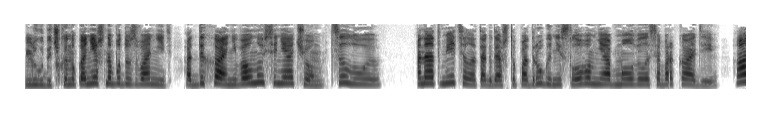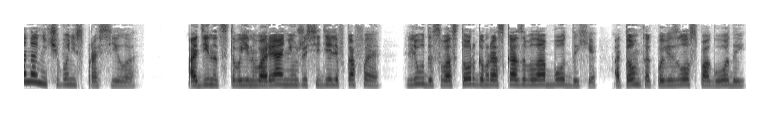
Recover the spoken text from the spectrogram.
Людочка, ну, конечно, буду звонить. Отдыхай, не волнуйся ни о чем. Целую. Она отметила тогда, что подруга ни словом не обмолвилась об Аркадии, а она ничего не спросила. 11 января они уже сидели в кафе. Люда с восторгом рассказывала об отдыхе, о том, как повезло с погодой,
